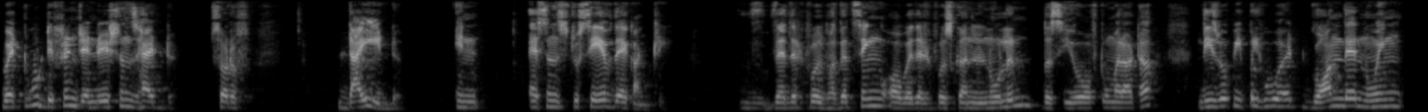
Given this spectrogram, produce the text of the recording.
where two different generations had sort of died in essence to save their country. Whether it was Bhagat Singh or whether it was Colonel Nolan, the CEO of Two Maratha, these were people who had gone there knowing,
